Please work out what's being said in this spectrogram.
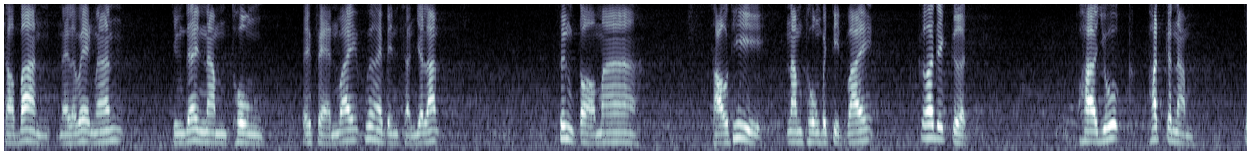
ชาวบ้านในละแวกนั้น จึงได้นำธงไปแฝนไว้เพื่อให้เป็นสัญลักษณ์ ซึ่งต่อมาเสาที่นำธงไปติดไว้ ก็ได้เกิดพายุพัดกระหน่ำจ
